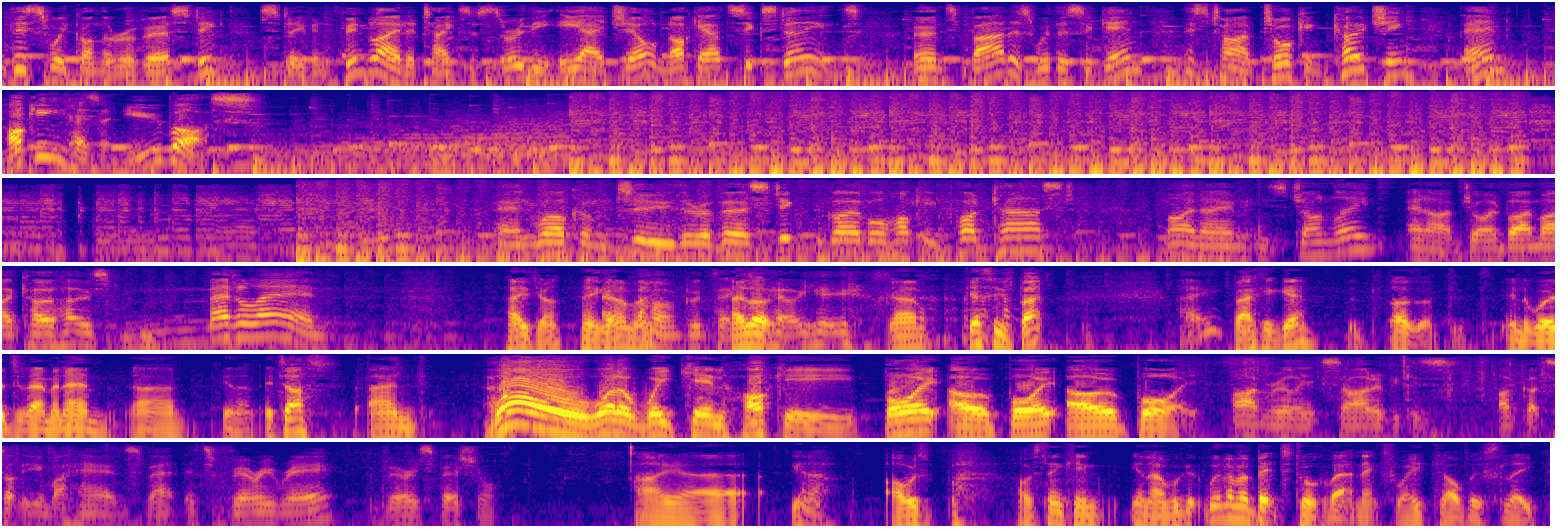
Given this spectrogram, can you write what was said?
This week on the reverse stick, Stephen Findlater takes us through the EHL knockout 16s. Ernst Baart is with us again, this time talking coaching, and hockey has a new boss. And welcome to the Reverse Stick the Global Hockey Podcast. My name is John Lee, and I'm joined by my co-host Madeline. Hey John, how you going, mate? Oh, I'm good, thank Hey, you. look. How are you? Um, guess who's back? Hey. Back again. Oh, In the words of Eminem, uh, you know, it's us. And whoa, what a weekend hockey! Boy, oh boy, oh boy. I'm really excited because I've got something in my hands, Matt. It's very rare, very special. I, uh, you know, I was, I was thinking, you know, we'll have a bit to talk about next week. Obviously,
